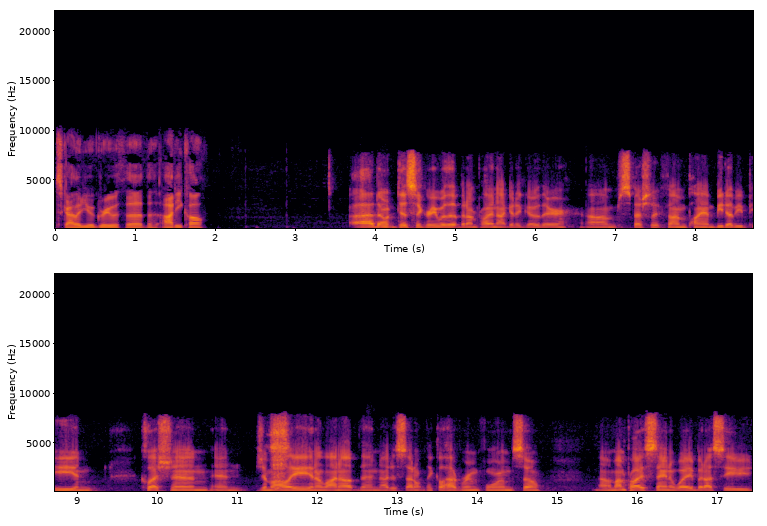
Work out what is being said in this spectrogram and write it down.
Skylar, you agree with uh, the Adi call? I don't disagree with it, but I'm probably not going to go there, um, especially if I'm playing BWP and Kljestan and Jamali in a lineup, then I just I don't think I'll have room for them. So um, I'm probably staying away, but I see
